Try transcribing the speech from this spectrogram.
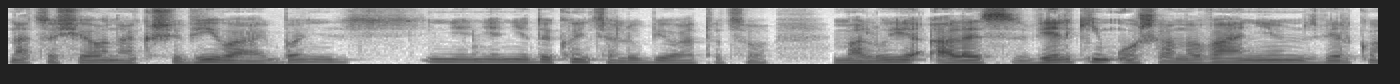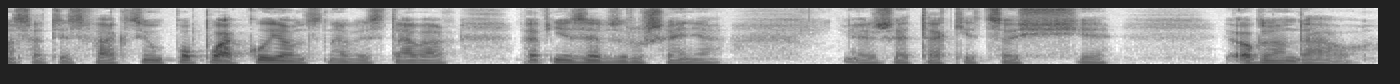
na co się ona krzywiła, bo nie, nie, nie do końca lubiła to, co maluje, ale z wielkim uszanowaniem, z wielką satysfakcją, popłakując na wystawach, pewnie ze wzruszenia, że takie coś się oglądało.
